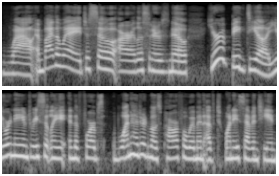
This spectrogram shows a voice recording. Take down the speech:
Wow. And by the way, just so our listeners know, you're a big deal. You were named recently in the Forbes 100 Most Powerful Women of 2017,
